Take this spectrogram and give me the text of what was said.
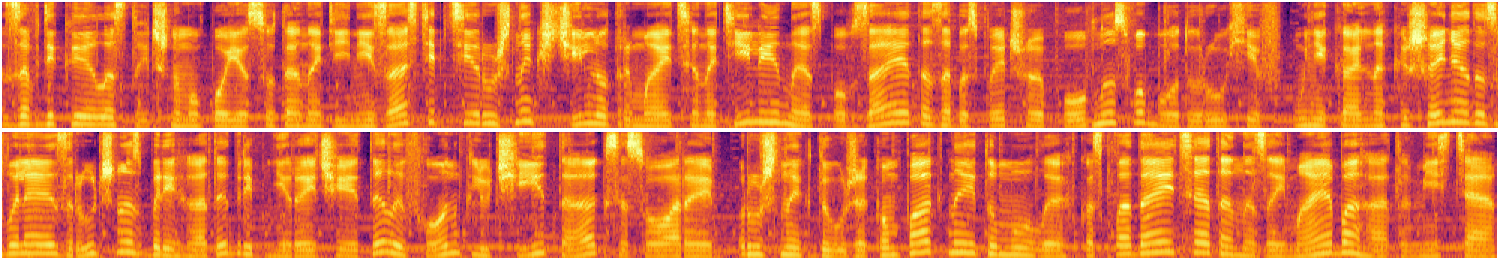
Завдяки еластичному поясу та надійній застібці рушник щільно тримається на тілі, не сповзає та забезпечує повну свободу рухів. Унікальна кишеня дозволяє зручно зберігати дрібні речі, телефон, ключі та аксесуари. Рушник дуже компактний, тому легко складається та не займає багато місця.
